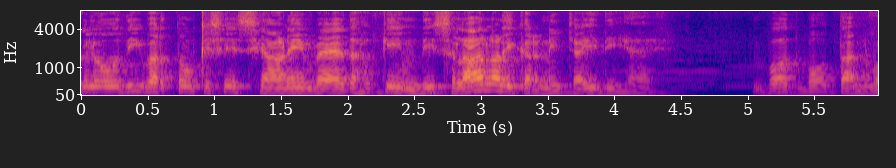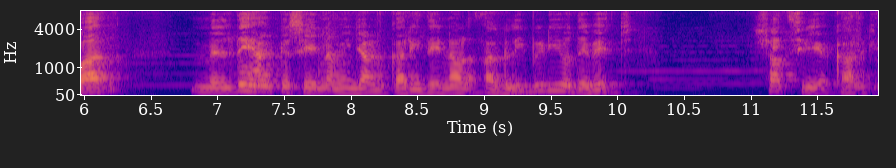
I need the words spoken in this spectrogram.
ਗਲੋ ਦੀ ਵਰਤੋਂ ਕਿਸੇ ਸਿਆਣੇ ਵੈਦ ਹਕੀਮ ਦੀ ਸਲਾਹ ਨਾਲ ਹੀ ਕਰਨੀ ਚਾਹੀਦੀ ਹੈ। ਬਹੁਤ ਬਹੁਤ ਧੰਨਵਾਦ। ਮਿਲਦੇ ਹਾਂ ਕਿਸੇ ਨਵੀਂ ਜਾਣਕਾਰੀ ਦੇ ਨਾਲ ਅਗਲੀ ਵੀਡੀਓ ਦੇ ਵਿੱਚ। ਸਤਿ ਸ੍ਰੀ ਅਕਾਲ ਜੀ।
